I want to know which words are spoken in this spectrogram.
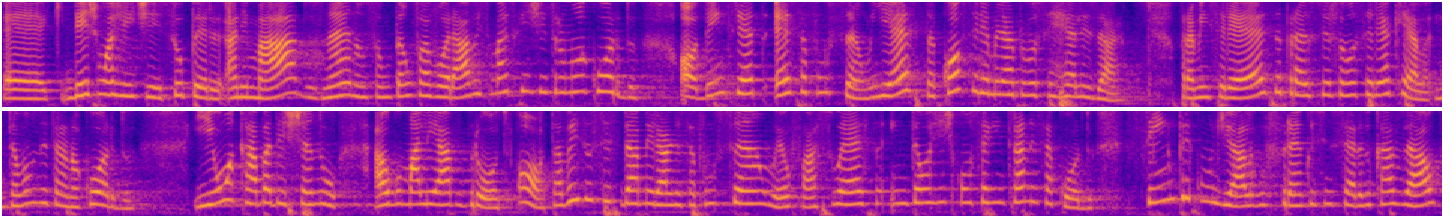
é, que deixam a gente super animados, né? Não são tão favoráveis, mas que a gente entrou num acordo. Ó, dentre essa função e esta, qual seria melhor para você realizar? Para mim seria essa, para o senhor seria aquela. Então vamos entrar no acordo? E um acaba deixando algo maleável para o outro. Ó, oh, talvez você se dá melhor nessa função, eu faço essa. Então a gente consegue entrar nesse acordo, sempre com um diálogo franco e sincero do casal,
